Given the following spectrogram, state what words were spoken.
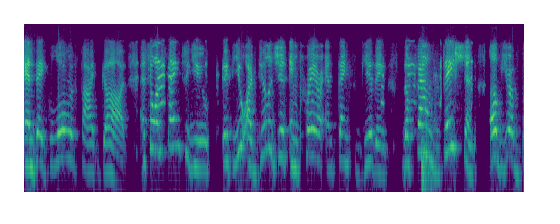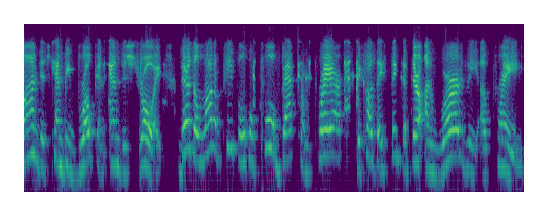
and they glorified God. And so, I'm saying to you, if you are diligent in prayer and thanksgiving, the foundation of your bondage can be broken and destroyed. There's a lot of people who pull back from prayer because they think that they're unworthy of praying,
